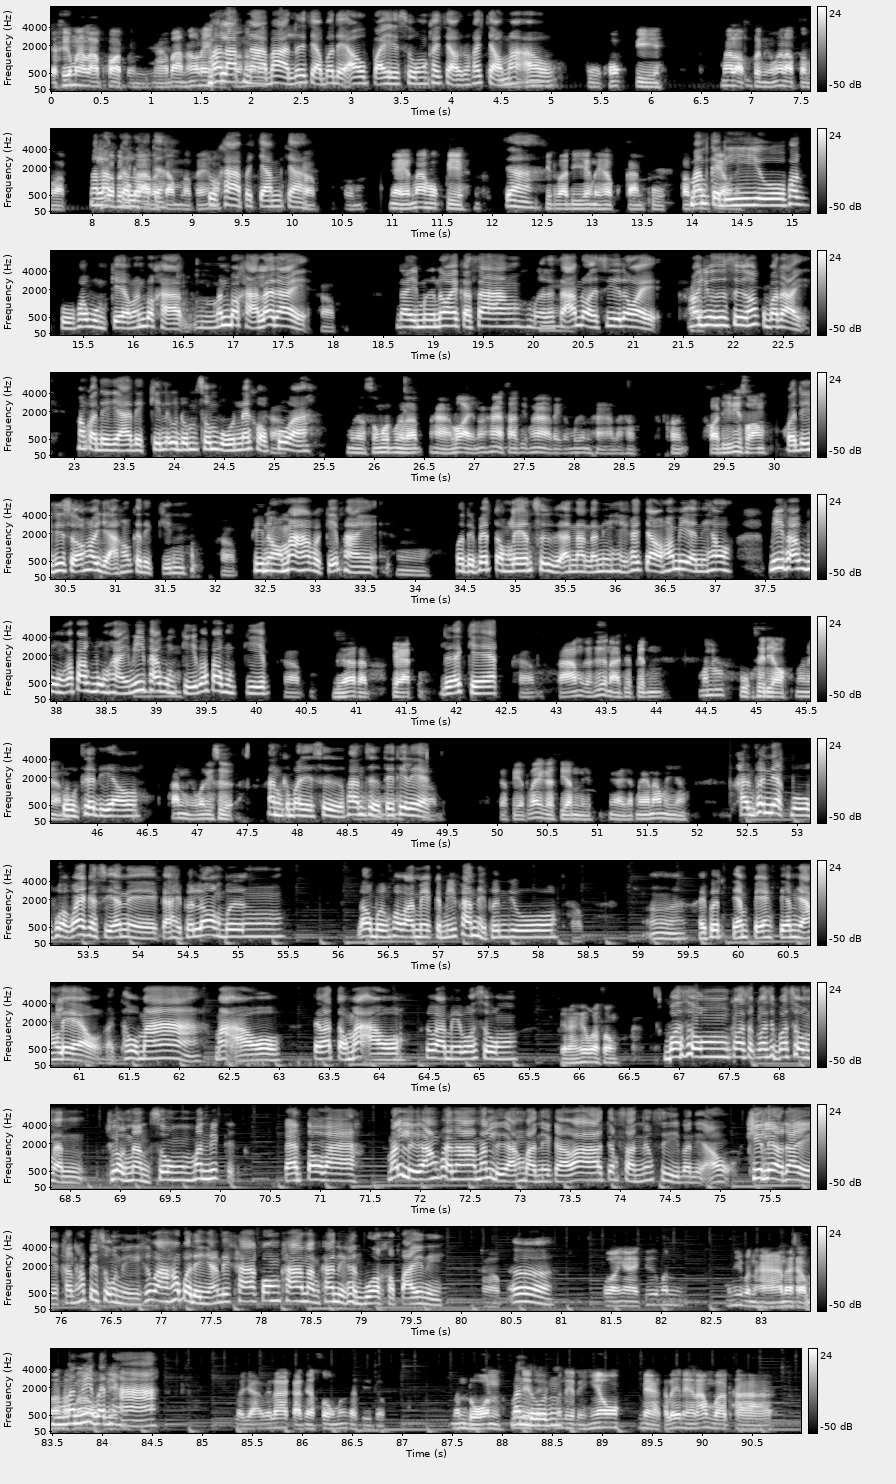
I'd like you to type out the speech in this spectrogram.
ก็คือมารับพอร์ตหน้าบ้านเขาเลยมารับหน้าบ้านเลยเจ้าบ่ได้เอาไปส่งเขาเจ้าเขาเจ้ามาเอาปลูกหกปี มารับเพิ่นก็มารับตลอดมารับเพื่ตเป็นลอดลูกค้าปจ้ะระจำเราไปลูกเนาะค้าประจำจ้ะครับ ผมเนี่ยเห็นมาหกปี จ้ะคิดว่าดียังไงครับ การปลูกผัมันก็บุ้งแวดีอยู่พักปลูกพักบุงแก้วมันบ่ขาดมันบ่ขาดรายได้ครับ ได้มือน้อยก็สร้างมือละอืม สามร้อยสี่ร้อยครับเฮาอยู่ซื่อๆเฮาก็บ่ได้เฮาก็ได้ยาได้กินอุดมสมบูรณ์ในครอบครัวเมื่อสมมติมือละห้าร้อยเนาะห้าสามสิบห้าอะไรก็มื่นหาแล้วครับขอขอดีที่สองข้อดีที่สองเฮาอยากเฮาก็ได้กินครับ พี่น้องมาเฮาก็เก็บให้อืม บ่ได้ไปต้องเล่นซื้ออันนั้นอันนี้ให้เขาเจ้าเฮามีอันนี้เฮามีผักบุ้งก็ผักบุ้งให้มีผักบุ้งกีบก็ผักบุ้งกีบครับ เหลือกับแจกเหลือแจกครับสามก็คือน่าจะเป็นมันปลูกทีเดียวนั่นแหละปลูกเทื่อเดียวพันหรือบริสุทธิ์อันก็บ่ได้ซื้อพันซื้อแต่ที่แรกเกษตรไร่เกษียณนี่แม่อยากแนะนำอีกอย่างคันเพิ่นอยากปลูกพวกไว้เกษียณนี่ก็ให้เพิ่นลองเบิ่งลองเบิ่งเพราะว่าแม่ก็มีพันธุ์ให้เพิ่นอยู่ครับเออให้เพิ่นเตรียมแปลงเตรียมหยังแล้วก็โทรมามาเอา แต่ว่าต้องมาเอาคือว่าแม่บ่ส่งเป็นอะไรคือว่าทรงบ่ส่งก็สก็สิบ่ส่งนั่นช่วงนั้นส่งมันมีการต่อว่ามันเหลืองพะนามันเหลืองบัดนี้ก็ว่าจังสันจังสี่บัดนี้เอาคิดแล้วได้คันเฮาไปส่งนี่คือว่าเฮาบ่ได้หยังได้ค่ากองค่านั่นค่านี่คันบัวเข้าไปนี่ ครับ เออว่าไงคือมันมันมีปัญหานะครับะครับมันมีปัญหา ระยะเวลาการจะส่งมันก็สิแบบมันโดน มันโดนมันเฮ็ดให้เหี่ยวแม่ก็เลยแนะนำว่าถ้า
